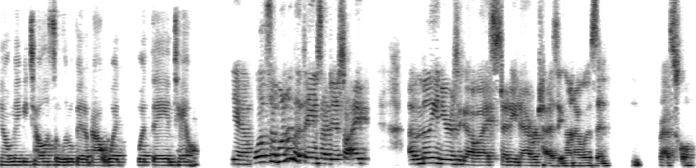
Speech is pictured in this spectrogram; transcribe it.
you know maybe tell us a little bit about what what they entail. Yeah, well, so one of the things I did, so I a million years ago I studied advertising when I was in grad school.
